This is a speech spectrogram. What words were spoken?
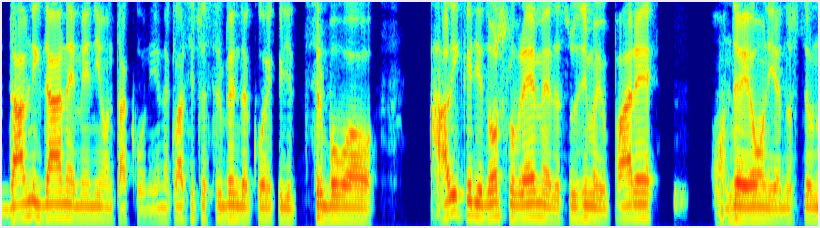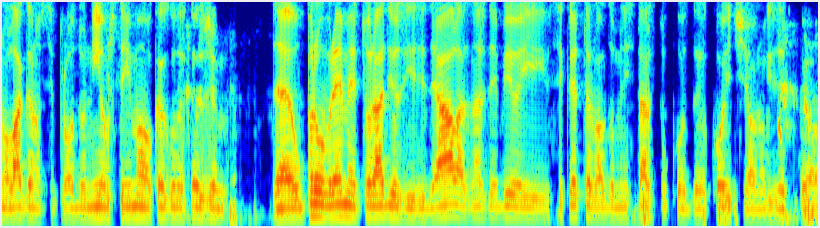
davnih dana je meni on tako, on je jedna klasična srbenda koja kad je srbovao, ali kad je došlo vreme da se uzimaju pare, onda je on jednostavno lagano se prodao, nije uopšte imao, kako da kažem, da u prvo vreme je to radio iz ideala, znaš da je bio i sekretar valdo ministarstvu kod Kojića, onog iz SPO,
